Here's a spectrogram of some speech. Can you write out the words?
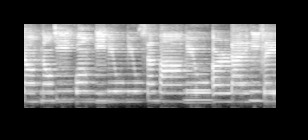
上脑激光一六六三八六二带你飞。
